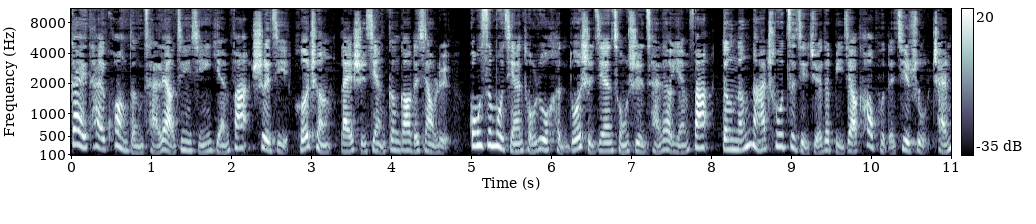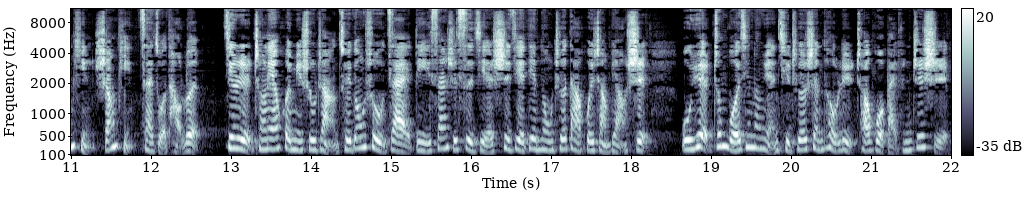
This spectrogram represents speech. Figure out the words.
钙钛矿等材料进行研发、设计、合成，来实现更高的效率。公司目前投入很多时间从事材料研发等，能拿出自己觉得比较靠谱的技术、产品、商品再做讨论。近日，成联会秘书长崔东树在第三十四届世界电动车大会上表示。五月，中国新能源汽车渗透率超过百分之十，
